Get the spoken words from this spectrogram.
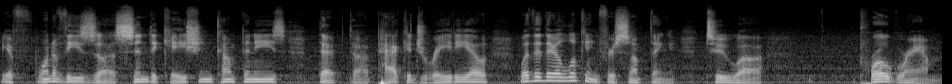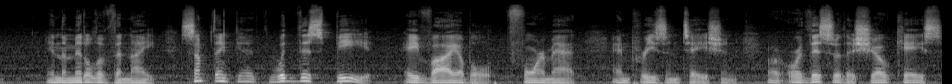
if one of these uh, syndication companies that uh, package radio, whether they're looking for something to uh, program in the middle of the night. Something, uh, would this be a viable format and presentation, or, or this or the showcase.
